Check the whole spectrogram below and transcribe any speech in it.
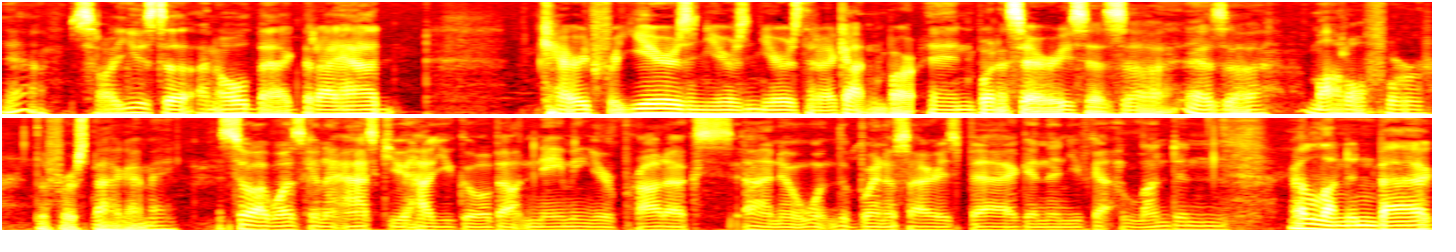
Yeah. So I used a, an old bag that I had carried for years and years and years that I got in, Bar- in Buenos Aires as a as a model for the first bag I made. So I was going to ask you how you go about naming your products. I know the Buenos Aires bag, and then you've got a London. A London bag,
